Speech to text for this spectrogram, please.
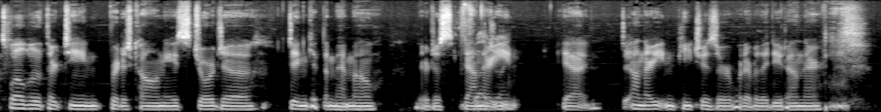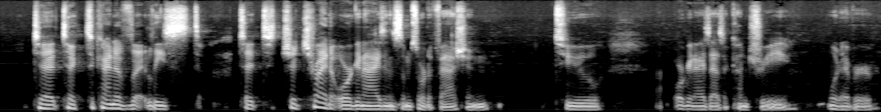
twelve of the thirteen British colonies. Georgia didn't get the memo; they're just down there eating, yeah, down there eating peaches or whatever they do down there. To to to kind of at least to to, to try to organize in some sort of fashion to organize as a country, whatever.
